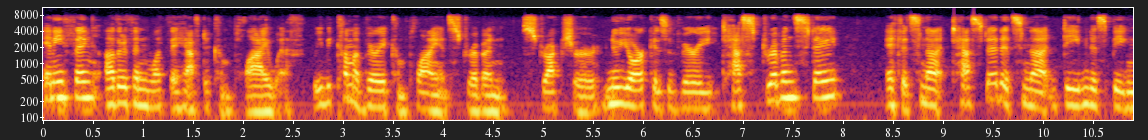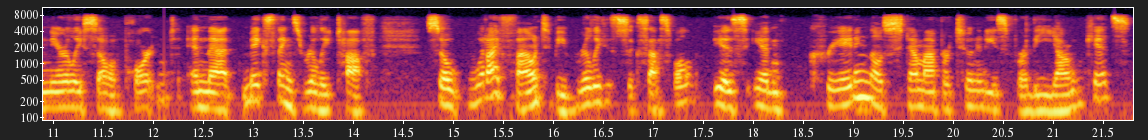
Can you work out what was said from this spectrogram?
anything other than what they have to comply with. We become a very compliance driven structure. New York is a very test driven state if it's not tested, it's not deemed as being nearly so important, and that makes things really tough. So, what I've found to be really successful is in creating those STEM opportunities for the young kids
